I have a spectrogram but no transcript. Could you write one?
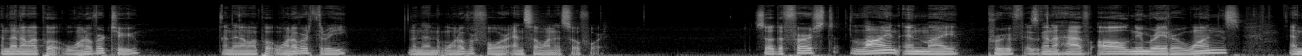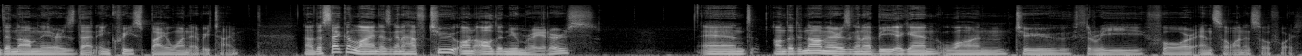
And then I'm going to put 1 over 2. And then I'm going to put 1 over 3. And then 1 over 4 and so on and so forth. So the first line in my proof is going to have all numerator 1s and denominators that increase by 1 every time. Now the second line is going to have 2 on all the numerators and on the denominator is going to be again 1, 2, 3, 4, and so on and so forth.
